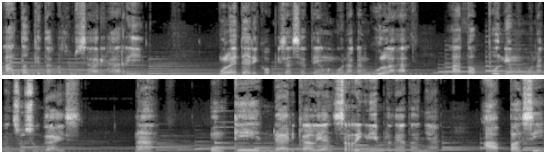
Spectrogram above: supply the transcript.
atau kita konsumsi sehari-hari. Mulai dari kopi saset yang menggunakan gula ataupun yang menggunakan susu, guys. Nah, mungkin dari kalian sering nih bertanya-tanya, apa sih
